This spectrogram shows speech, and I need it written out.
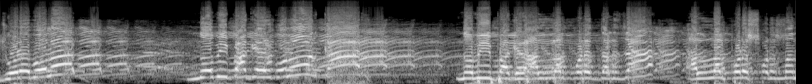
জোরে বলুন। নবী পাকের বলুন কার? নবী পাকের আল্লাহর পরের দরজা আল্লাহর পরে সম্মান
